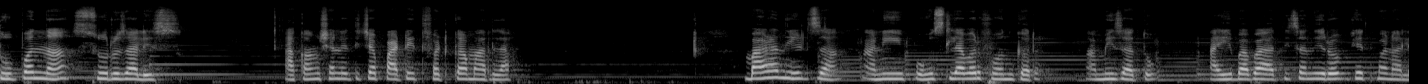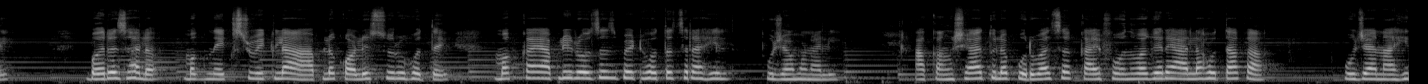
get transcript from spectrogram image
तू पण ना सुरू झालीस. आकांक्षाने तिच्या पाठीत फटका मारला. बाळा नीट जा आणि पोहोचल्यावर फोन कर. आम्ही जातो. आई बाबा तिचा निरोप घेत म्हणाले. बरं झालं. मग नेक्स्ट वीकला आपलं कॉलेज सुरू होतंय. मग काय आपली रोजच भेट होतच राहील पूजा म्हणाली. आकांक्षा तुला पूर्वाचं काय फोन वगैरे आला होता का? पूजा नाही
